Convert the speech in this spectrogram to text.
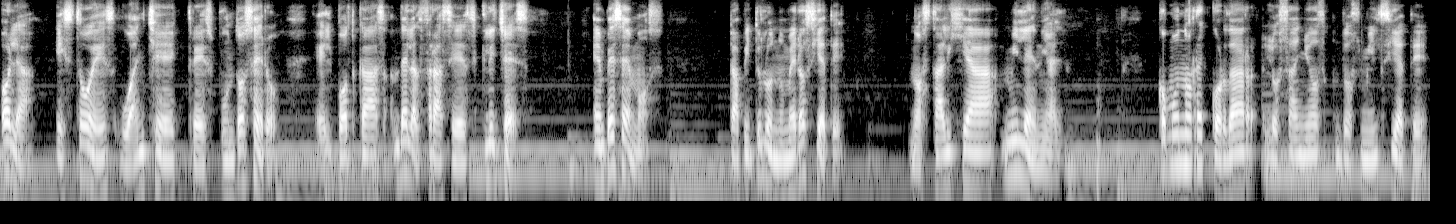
Hola, esto es OneCheck 3.0, el podcast de las frases clichés. Empecemos. Capítulo número 7. Nostalgia Millennial. ¿Cómo no recordar los años 2007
